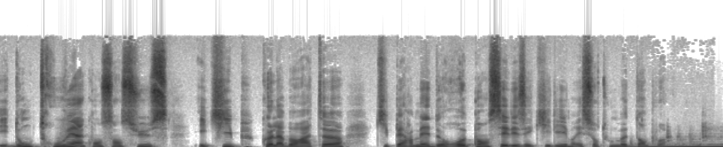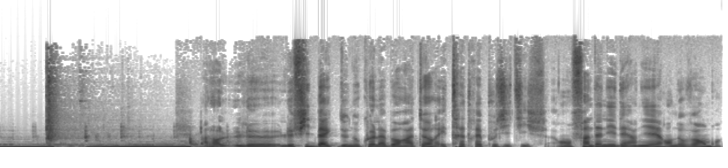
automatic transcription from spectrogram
et donc trouver un consensus équipe collaborateur qui permet de repenser les équilibres et surtout le mode d'emploi. Alors, le, feedback de nos collaborateurs est très, très positif. En fin d'année dernière, en novembre,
